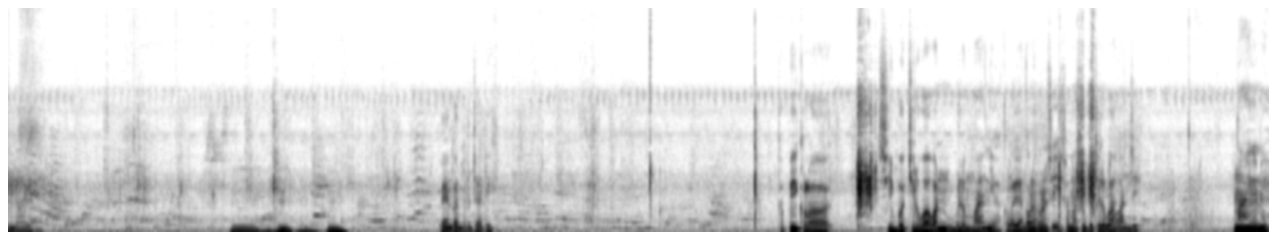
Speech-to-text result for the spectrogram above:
mulai hmm, hmm, hmm, hmm. terjadi? Tapi kalau si bocil wawan belum main ya kalau yang kawan-kawan sih sama si bocil wawan sih nah ini nih.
